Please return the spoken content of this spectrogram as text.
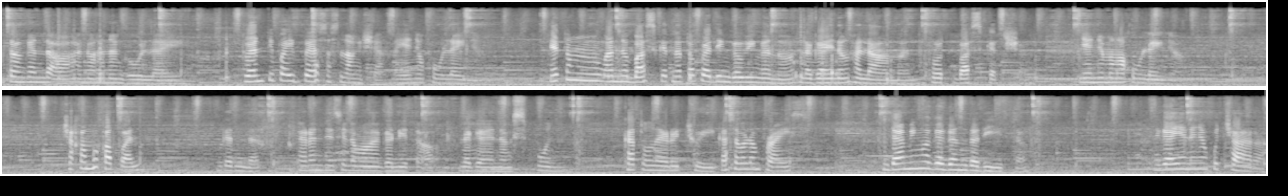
Ito ang ganda, oh. Anuhan ng gulay. 25 pesos lang siya. Ayan yung kulay niya. Itong ano, basket na to, pwedeng gawing ano, lagay ng halaman. Fruit basket siya. Yan yung mga kulay niya. Tsaka makapal. Ganda. Meron din sila mga ganito. oh. Lagay ng spoon. Cutlery tray. Kasi walang price. Ang daming magaganda dito. Nagaya na niyang kutsara.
